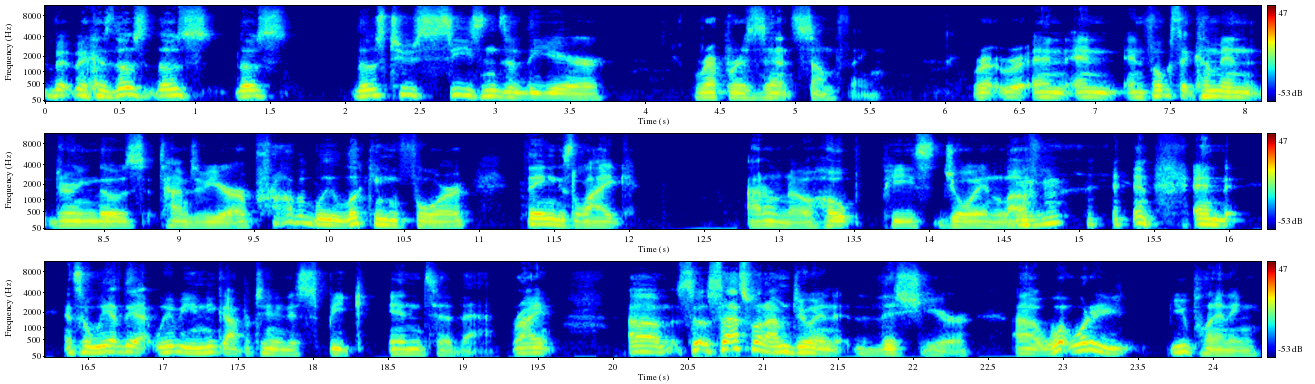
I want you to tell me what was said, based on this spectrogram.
but because those those those those two seasons of the year represent something. And and and folks that come in during those times of year are probably looking for things like i don't know hope peace joy and love. Mhm. and, and and so we have the we have a unique opportunity to speak into that right? Um so so that's what i'm doing this year. Uh what what are you, you planning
